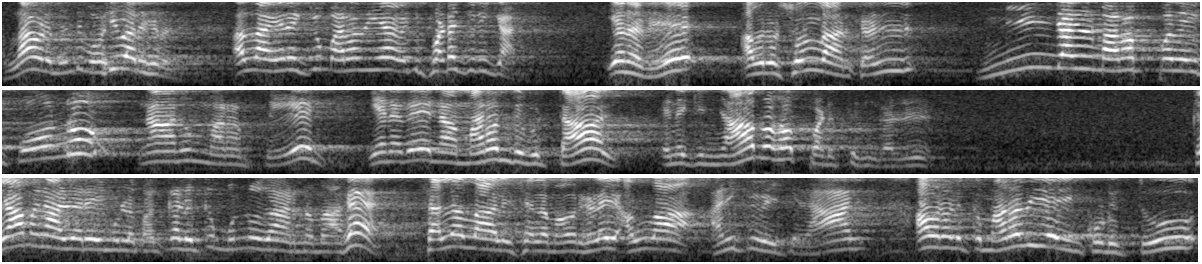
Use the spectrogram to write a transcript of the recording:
அல்லாவிடமிருந்து ஒகி வருகிறது. அல்லாஹ் எனக்கும் மறதியை வச்சு படைச்சிருக்கான். எனவே அவர்கள் சொன்னார்கள் நீங்கள் மறப்பதை போன்று நானும் மறப்பேன். எனவே நான் மறந்து விட்டால் எனக்கு ஞாபகப்படுத்துங்கள். கியாம நாள் வரையும் உள்ள மக்களுக்கு முன்னுதாரணமாக சல்லல்லா அலி செல்லம் அவர்களை அல்லாஹ் அனுப்பி வைத்ததால் அவர்களுக்கு மறதியையும் கொடுத்து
